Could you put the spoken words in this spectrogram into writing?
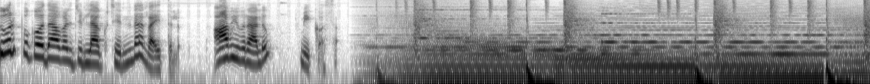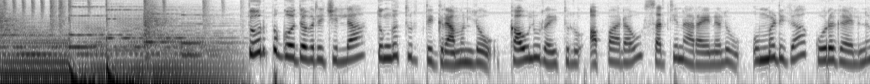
తూర్పుగోదావరి జిల్లాకు చెందిన రైతులు. ఆ వివరాలు మీకోసం. తూర్పుగోదావరి జిల్లా తుంగతుర్తి గ్రామంలో కౌలు రైతులు అప్పారావు సత్యనారాయణలు ఉమ్మడిగా కూరగాయలను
